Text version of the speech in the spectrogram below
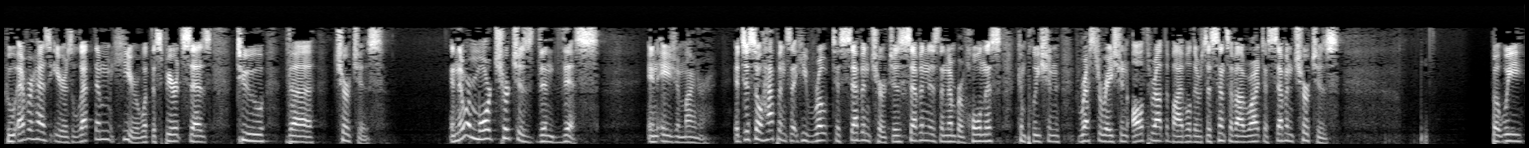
Whoever has ears, let them hear what the Spirit says to the churches. And there were more churches than this in Asia Minor. It just so happens that he wrote to seven churches. Seven is the number of wholeness, completion, restoration, all throughout the Bible. There was a sense of I write to seven churches. But we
